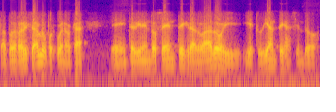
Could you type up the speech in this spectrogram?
para poder realizarlo, porque bueno, acá eh, intervienen docentes, graduados y, y estudiantes haciendo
